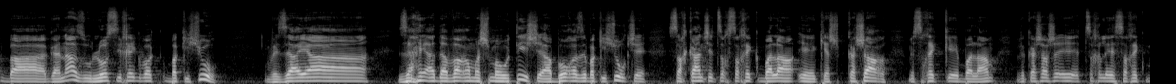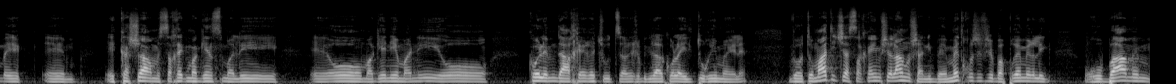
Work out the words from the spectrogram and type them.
בהגנה, אז הוא לא שיחק בקישור. וזה היה, היה הדבר המשמעותי, שהבור הזה בקישור, כששחקן שצריך לשחק בלם, אה, קשר משחק אה, בלם, וקשר שצריך לשחק קשר משחק מגן שמאלי או מגן ימני, או כל עמדה אחרת שהוא צריך בגלל כל האלתורים האלה. ואוטומטית שהשחקנים שלנו, שאני באמת חושב שבפרמייר ליג, רובם הם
